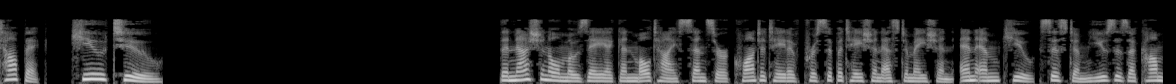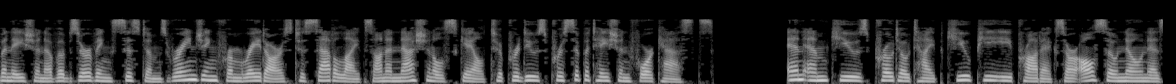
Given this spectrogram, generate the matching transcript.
Q2 The National Mosaic and Multi-Sensor Quantitative Precipitation Estimation system uses a combination of observing systems ranging from radars to satellites on a national scale to produce precipitation forecasts. NMQ's prototype QPE products are also known as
